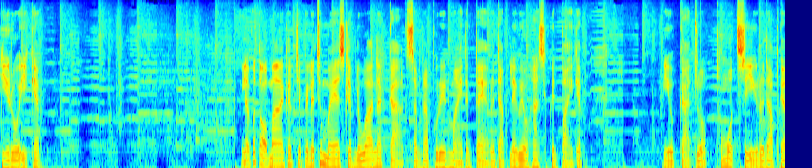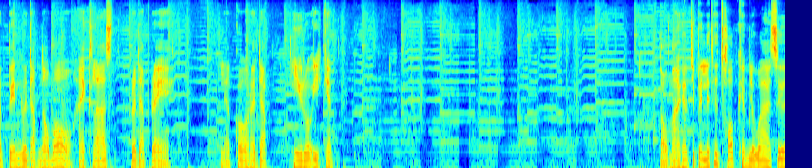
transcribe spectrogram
hero อีกครับ แล้วก็ต่อมาครับจะเป็น letter mask ครับหรือว่าหน้ากากสำหรับผู้เล่นใหม่ตั้งแต่ระดับเลเวล 50 ขึ้นไปครับ มีโอกาสดรอปทั้งหมด 4 ระดับครับ เป็นระดับ normal high class ระดับ rare แล้วก็ระดับ hero อีกครับ ต่อมาครับจะเป็น Letter Top ครับหรือว่าเสื้อ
